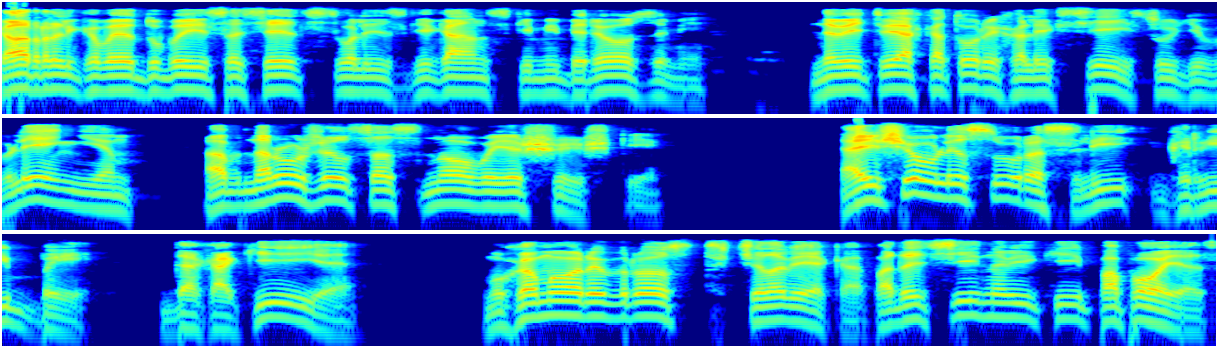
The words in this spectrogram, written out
Карликовые дубы соседствовали с гигантскими березами, на ветвях которых Алексей с удивлением обнаружил сосновые шишки. А еще в лесу росли грибы. Да какие! Мухоморы в рост человека, подосиновики по пояс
